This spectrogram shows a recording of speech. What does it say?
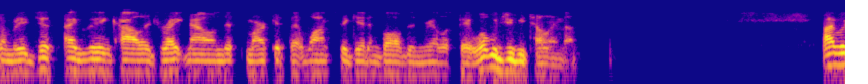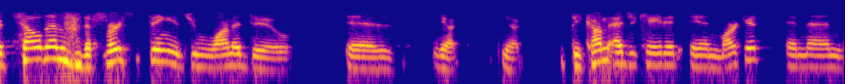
somebody just exiting college right now in this market that wants to get involved in real estate? What would you be telling them? I would tell them the first thing that you want to do is you know you know become educated in markets, and then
